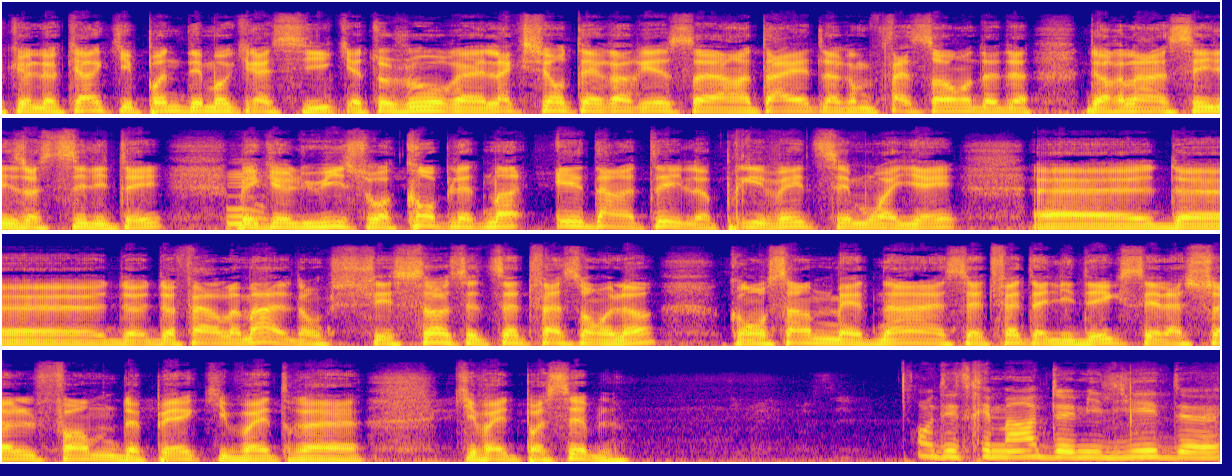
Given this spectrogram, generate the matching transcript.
que le camp qui est pas une démocratie, qui a toujours euh, l'action terroriste euh, en tête comme façon de, de, relancer les hostilités, mm. mais que lui soit complètement édenté, là, privé de ses moyens de, de, de, faire le mal. Donc c'est ça, c'est de cette façon-là qu'on semble maintenant cette fête à l'idée que c'est la seule forme de paix qui va être qui va être possible au détriment de milliers de,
